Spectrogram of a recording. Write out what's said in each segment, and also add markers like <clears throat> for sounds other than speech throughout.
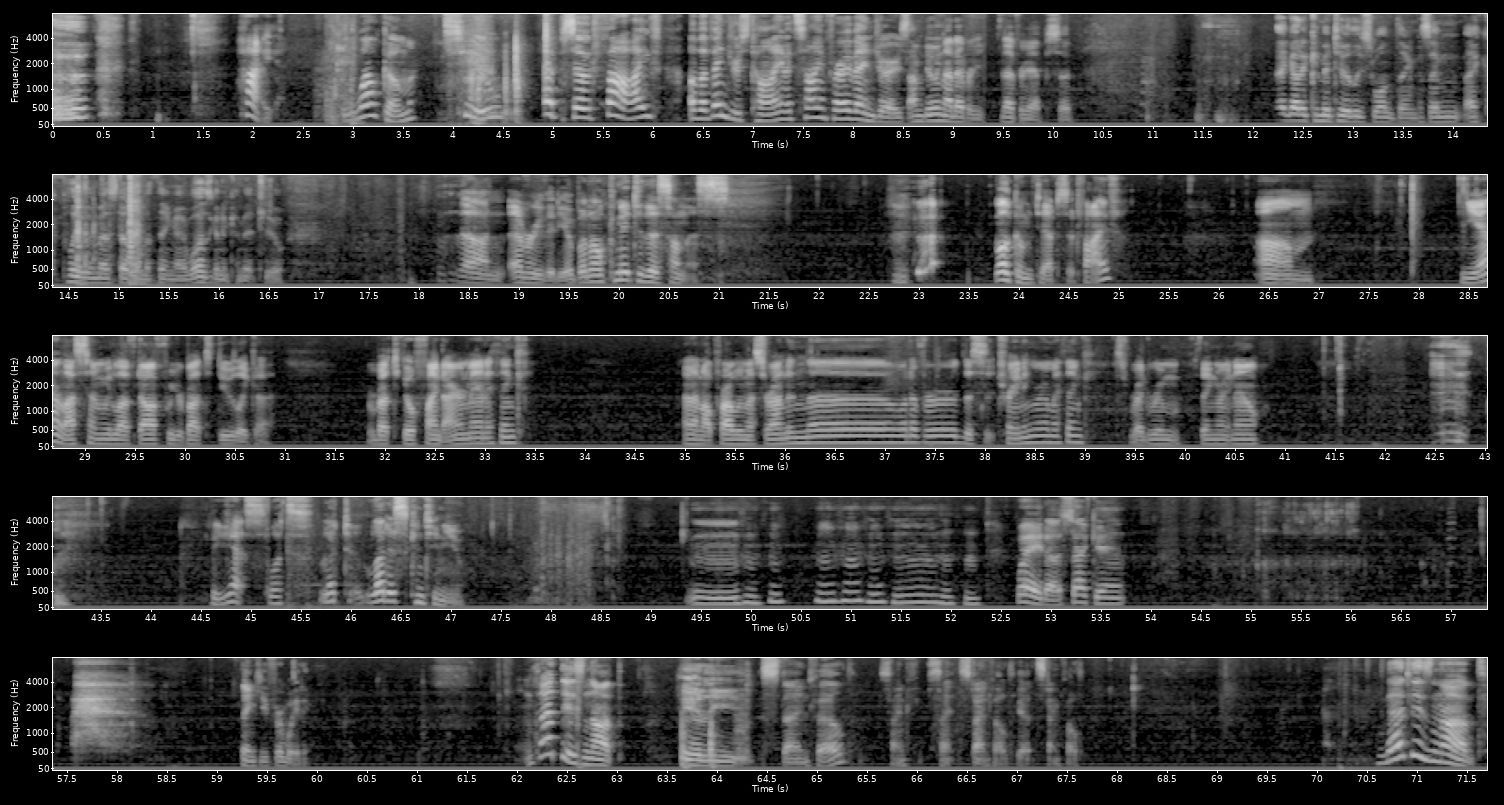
<laughs> Hi, welcome to episode five of Avengers Time. It's time for Avengers. I'm doing that every every episode. I gotta commit to at least one thing because I'm I completely messed up on the thing I was gonna commit to on every video, but I'll commit to this on this. <laughs> Welcome to episode five. Um. Yeah, last time we left off, we were about to do like a. We're about to go find Iron Man, I think. And then I'll probably mess around in the whatever this training room. I think it's red room thing right now. <clears throat> but yes, let's let let us continue. Mm-hmm, mm-hmm, mm-hmm, Wait a second. Thank you for waiting. That is not Hailee Steinfeld. Stein, Stein, Steinfeld, yeah, it's Steinfeld. That is not.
